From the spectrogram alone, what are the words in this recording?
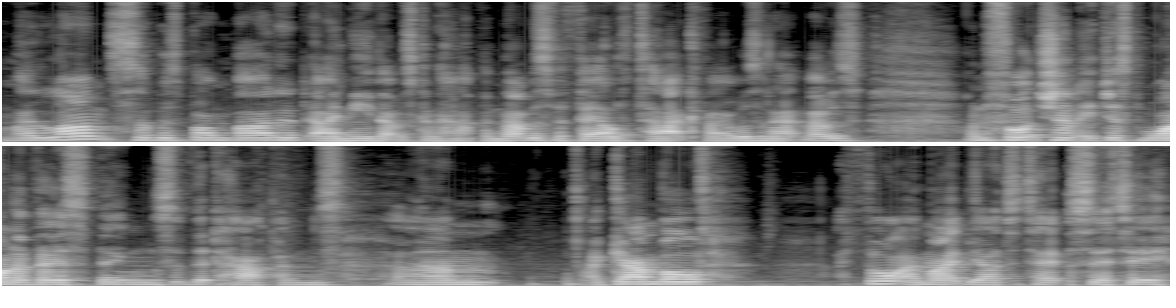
My Lancer was bombarded. I knew that was going to happen. That was the failed attack though, wasn't it? That was unfortunately just one of those things that happens. Um, I gambled. I thought I might be able to take the city.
